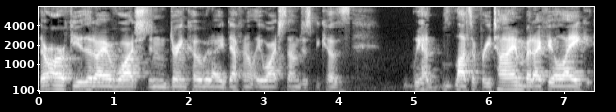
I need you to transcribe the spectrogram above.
there are a few that I have watched, and during COVID, I definitely watched them just because we had lots of free time. But I feel like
